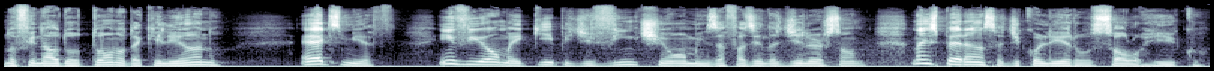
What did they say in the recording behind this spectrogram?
No final do outono daquele ano, Ed Smith enviou uma equipe de 20 homens à fazenda Dillerson na esperança de colher o solo rico.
